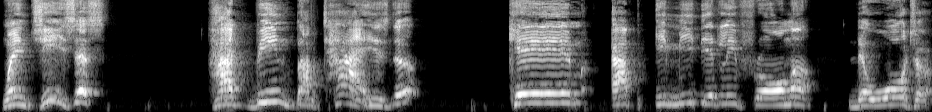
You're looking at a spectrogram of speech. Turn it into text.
when Jesus had been baptized, came up immediately from the water.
